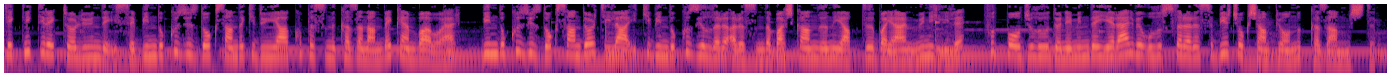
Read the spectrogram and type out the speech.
teknik direktörlüğünde ise 1990'daki Dünya Kupası'nı kazanan Beckenbauer, 1994 ila 2009 yılları arasında başkanlığını yaptığı Bayern Münih ile futbolculuğu döneminde yerel ve uluslararası birçok şampiyonluk kazanmıştı.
